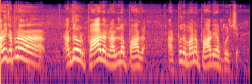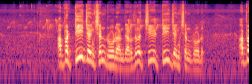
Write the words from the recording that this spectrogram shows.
அதுக்கப்புறம் அந்த ஒரு பாதை நல்ல பாதை அற்புதமான பாதையாக போயிடுச்சு அப்போ டி ஜங்ஷன் ரோடு அந்த இடத்துல சி டி ஜங்ஷன் ரோடு அப்போ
